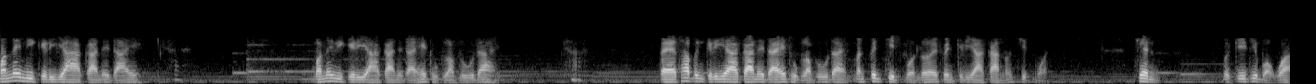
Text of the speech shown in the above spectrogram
มันไม่มีกิริยาการใดค่ะๆมันไม่มีกิริยาการใดๆให้ถูกรับรู้ได้ค่ะแต่ถ้าเป็นกิริยาการใดๆให้ถูกรับรู้ได้ มันเป็นจิตหมดเลย เป็นกิริยาการของจิตหมด เช่น เมื่อกี้ที่บอกว่า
